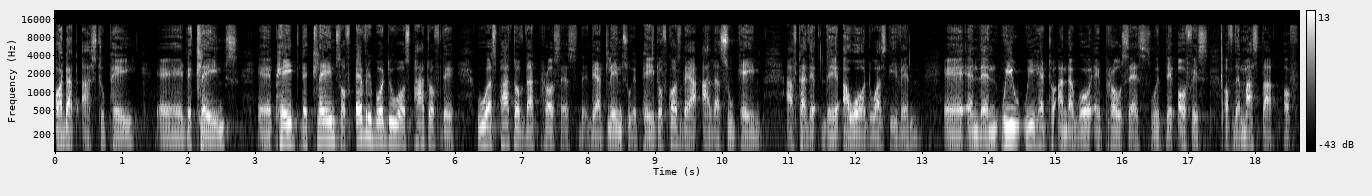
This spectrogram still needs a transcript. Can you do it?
ordered us to pay uh, the claims. Uh, paid the claims of everybody who was part of the who was part of that process. Their claims were paid. Of course, there are others who came after the, the award was given. Uh, and then we, we had to undergo a process with the office of the master of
